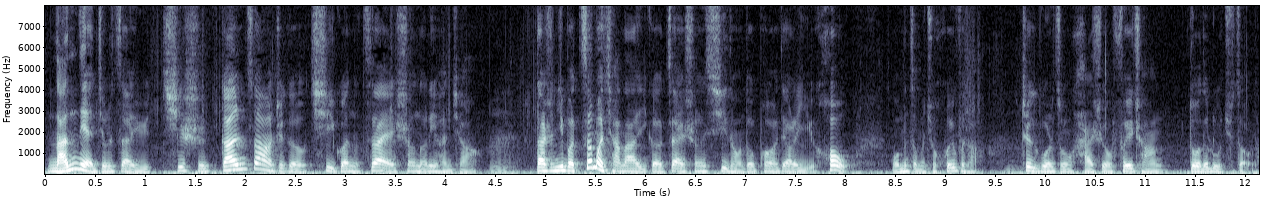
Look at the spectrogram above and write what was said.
难点就是在于，其实肝脏这个器官的再生能力很强，但是你把这么强大的一个再生系统都破坏掉了以后，我们怎么去恢复它？这个过程中还是有非常多的路去走的。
